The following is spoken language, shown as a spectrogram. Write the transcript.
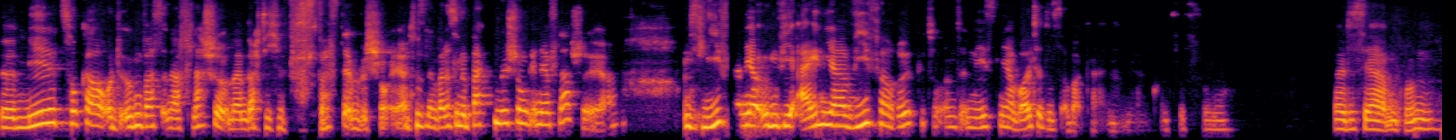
äh, Mehl, Zucker und irgendwas in der Flasche. Und dann dachte ich, was ist das denn bescheuert? Dann war das so eine Backmischung in der Flasche, ja. Und es lief dann ja irgendwie ein Jahr wie verrückt und im nächsten Jahr wollte das aber keiner mehr. So, weil das ja im Grunde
